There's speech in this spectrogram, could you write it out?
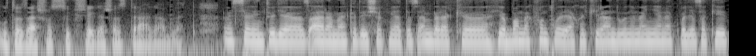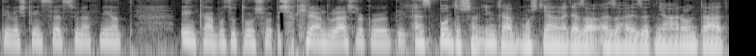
utazáshoz szükséges, az drágább lett. Ön szerint ugye az áremelkedések miatt az emberek jobban megfontolják, hogy kirándulni menjenek, vagy ez a két éves kényszerszünet miatt inkább az utolsót és a kirándulásra költik? Ez pontosan, inkább most jelenleg ez a, ez a helyzet nyáron, tehát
